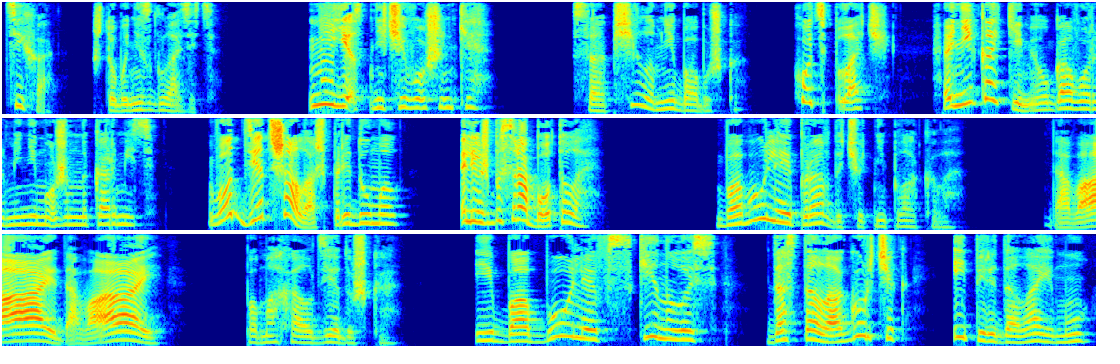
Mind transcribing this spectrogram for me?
тихо, чтобы не сглазить. «Не ест ничегошеньки», — сообщила мне бабушка. «Хоть плачь. Никакими уговорами не можем накормить. Вот дед шалаш придумал. Лишь бы сработало». Бабуля и правда чуть не плакала. «Давай, давай!» — помахал дедушка. И бабуля вскинулась, достала огурчик и передала ему,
